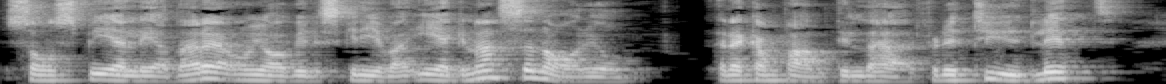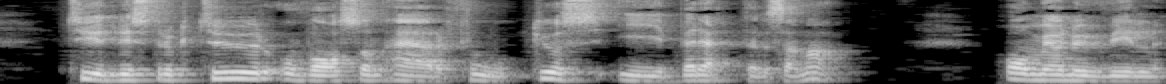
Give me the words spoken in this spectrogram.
som spelledare om jag vill skriva egna scenarion eller kampanj till det här. För det är tydligt, tydlig struktur och vad som är fokus i berättelserna. Om jag nu vill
